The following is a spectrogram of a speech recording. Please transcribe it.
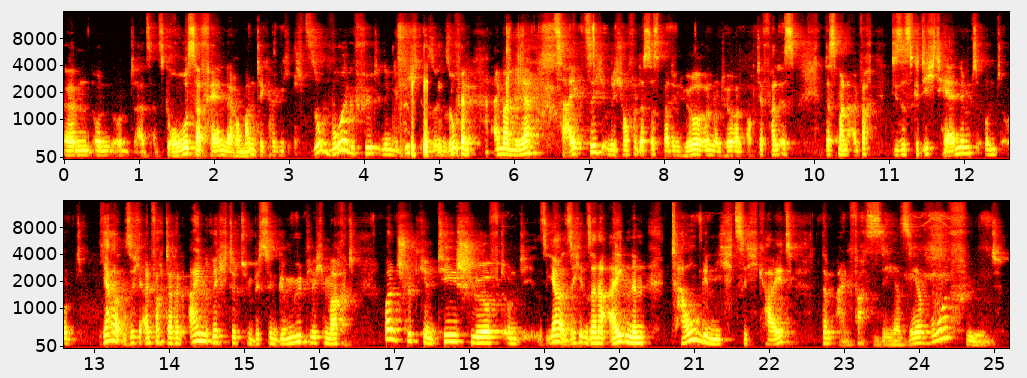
Ähm, und, und als, als großer Fan der Romantik habe ich mich echt so wohl gefühlt in dem Gedicht. Also insofern einmal mehr zeigt sich, und ich hoffe, dass das bei den Hörerinnen und Hörern auch der Fall ist, dass man einfach dieses Gedicht hernimmt und, und ja, sich einfach darin einrichtet, ein bisschen gemütlich macht, mal ein Schlückchen Tee schlürft und ja, sich in seiner eigenen Taugenichtsigkeit dann einfach sehr, sehr wohl fühlt.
